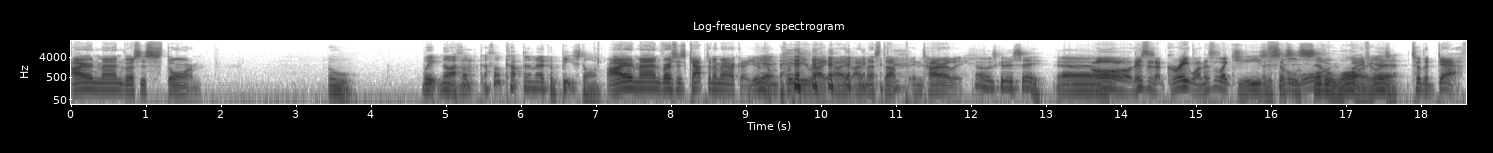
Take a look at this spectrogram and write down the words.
Iron Man versus Storm. Oh, wait, no, I thought Hmm. I thought Captain America beat Storm. Iron Man versus Captain America. You're Yeah. completely right. I, I messed up entirely. I was gonna say. Um, Oh, this is a great one. This is like Jesus, this is War. Civil War, yeah. to the death.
